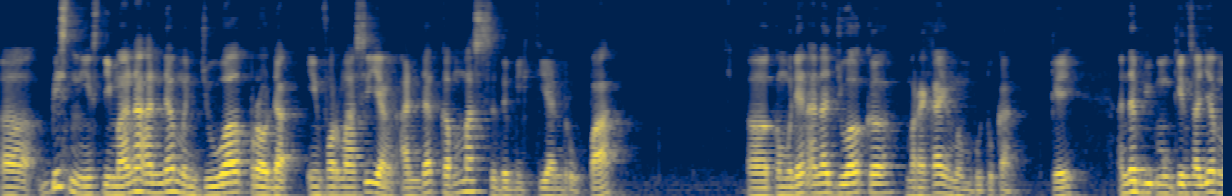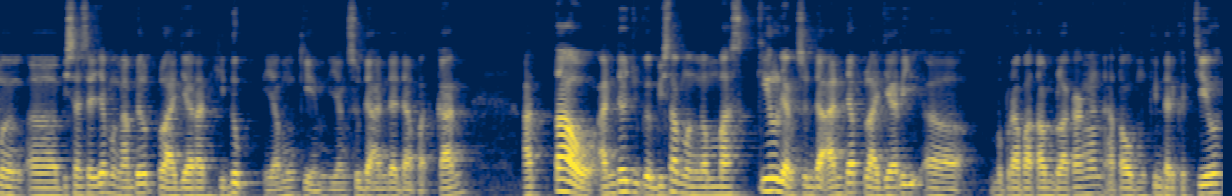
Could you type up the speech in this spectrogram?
uh, bisnis di mana anda menjual produk informasi yang anda kemas sedemikian rupa uh, kemudian anda jual ke mereka yang membutuhkan oke okay? anda bi mungkin saja meng, uh, bisa saja mengambil pelajaran hidup ya mungkin yang sudah anda dapatkan atau anda juga bisa mengemas skill yang sudah anda pelajari uh, beberapa tahun belakangan atau mungkin dari kecil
